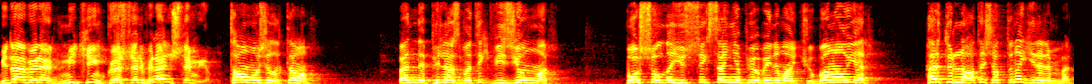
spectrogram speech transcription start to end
Bir daha böyle miting, gösteri falan istemiyorum. Tamam hocalık, tamam. Bende plazmatik vizyon var. Boş yolda 180 yapıyor benim IQ, bana uyar. Her türlü ateş hattına girerim ben.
